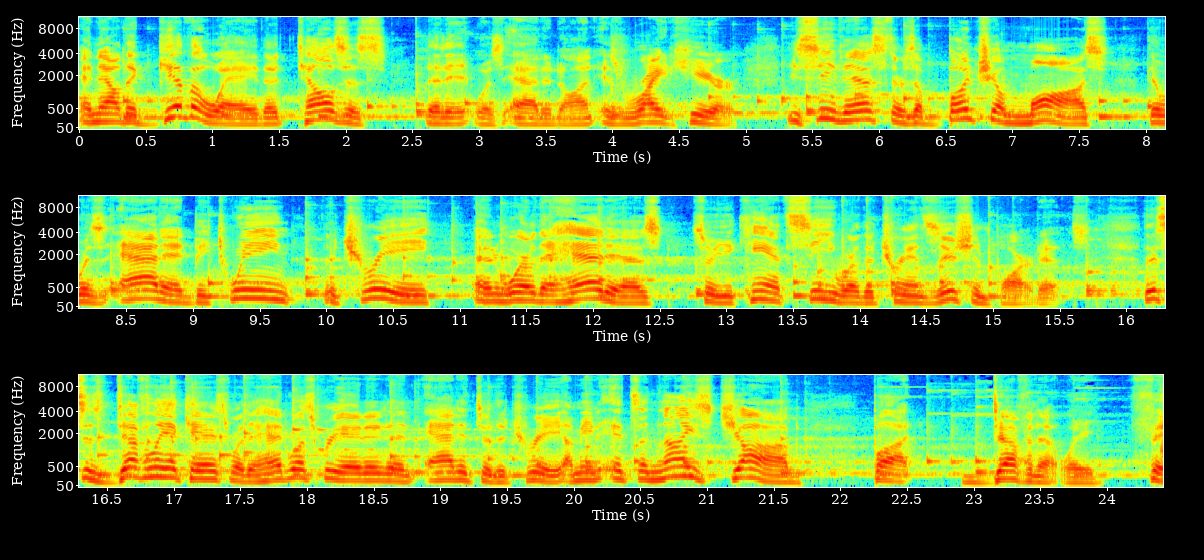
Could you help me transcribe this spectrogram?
And now the giveaway that tells us that it was added on is right here. You see this? There's a bunch of moss that was added between the tree and where the head is, so you can't see where the transition part is. This is definitely a case where the head was created and added to the tree. I mean, it's a nice job, but definitely fake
